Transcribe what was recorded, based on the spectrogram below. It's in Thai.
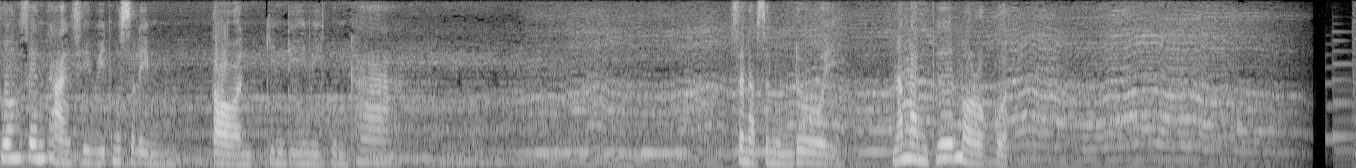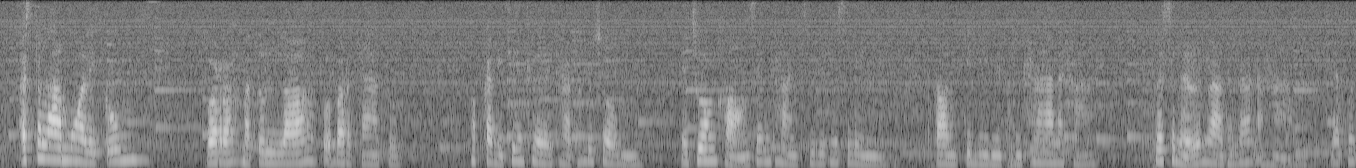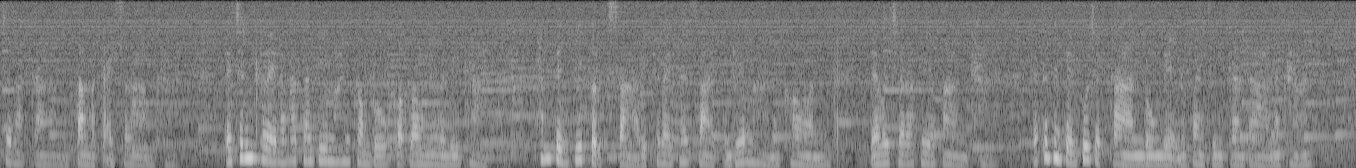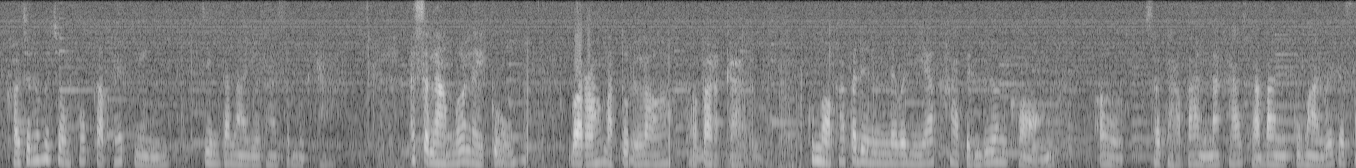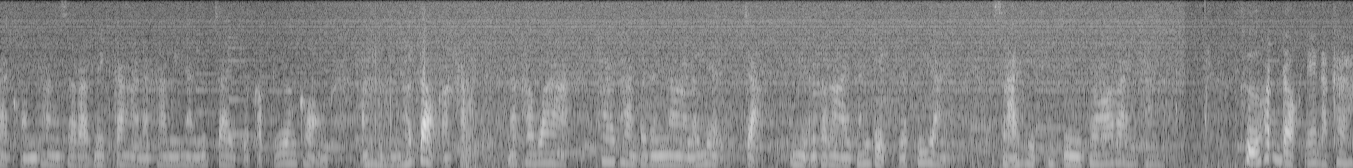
ช่วงเส้นทางชีวิตมุสลิม ตอนกินดีมีคุณค่า สนับสนุนโดย น้ำมันพืชมรกตอัสสลามุอะลัยกุมวะราะห์มะตุลลอฮ์วะบะเราะกาตุพบกันอีกเช่นเคยค่ะท่านผู้ชม ในช่วงของเส้นทางชีวิตมุสลิม ตอนกินดีมีคุณค่านะคะ เพื่อเสนอเรื่องราวทางด้านอาหาร และโภชนาการตามหลักอิสลามค่ะ และเช่นเคยนะคะท่านที่มาให้ความรู้กับเราในวันนี้ค่ะ ท่านเป็นที่ปรึกษาวิทยาลัยแพทยศาสตร์กรุงเทพมหานคร และวชิรพยาบาลค่ะ และท่านยังเป็นผู้จัดการโรงเรียนอนุบาลจินการดานะคะ ขอเชิญท่านผู้ชมพบกับแพทย์หญิง จินตนาโยธาสมุทรค่ะ อัสสลามุอะลัยกุมบารอห์มะตุลลอฮ์วะบะเราะกาตุฮ์คุณหมอคะประเด็นในวันนี้ค่ะเป็นเรื่องของเออ สถาบันนะคะสถาบันกุมารเวชศาสตร์ของทางสหรัฐอเมริกานะคะมีงานวิจัยเกี่ยวกับเรื่องของอาหารฮอทดอกอะค่ะนะคะว่าถ้าทานไปนานๆแล้วเนี่ยจะมีอันตรายทั้งเด็กและผู้ใหญ่สาเหตุจริงๆเพราะอะไรคะคือฮอทดอกเนี่ยนะคะ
